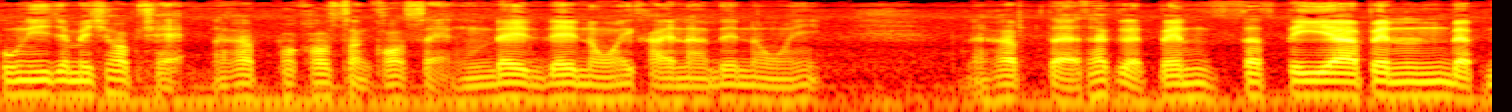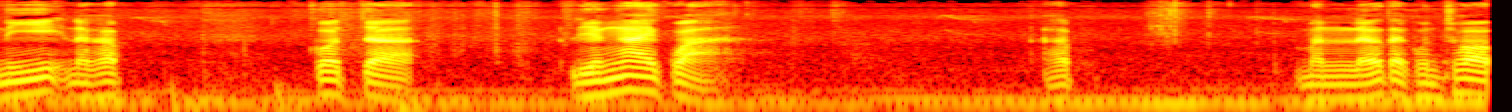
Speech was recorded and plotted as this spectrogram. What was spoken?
พวกนี้จะไม่ชอบแฉะนะครับ เพราะเขาสังเคราะห์แสงได้ได้น้อยคายน้ำได้น้อย นะครับ แต่ถ้าเกิดเป็นสเตียเป็นแบบนี้นะครับ ก็จะเลี้ยงง่ายกว่าครับ มันแล้วแต่คนชอบ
